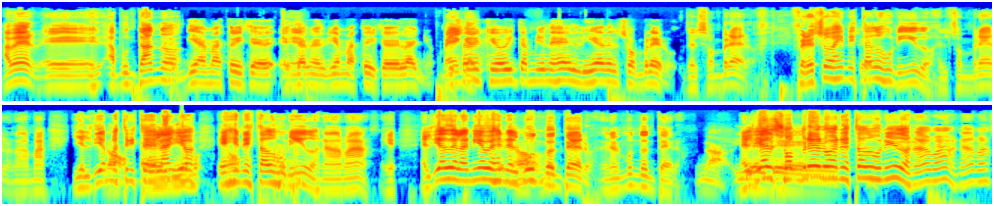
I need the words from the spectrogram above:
a ver, eh, apuntando. El día más triste, está en el día más triste del año. Venga. ¿Tú sabes que hoy también es el día del sombrero? Del sombrero. Pero eso es en Estados Unidos, el sombrero, nada más. Y el día más triste del año es en Estados Unidos, nada más. Eh, el día de la nieve es en el mundo entero, en el mundo entero. el día del sombrero es en Estados Unidos, nada más, nada más.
